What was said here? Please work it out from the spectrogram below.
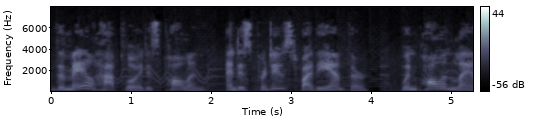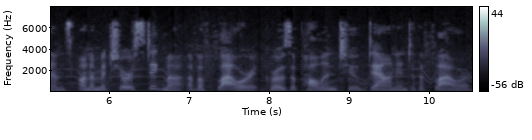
The male haploid is pollen, and is produced by the anther, when pollen lands on a mature stigma of a flower it grows a pollen tube down into the flower.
